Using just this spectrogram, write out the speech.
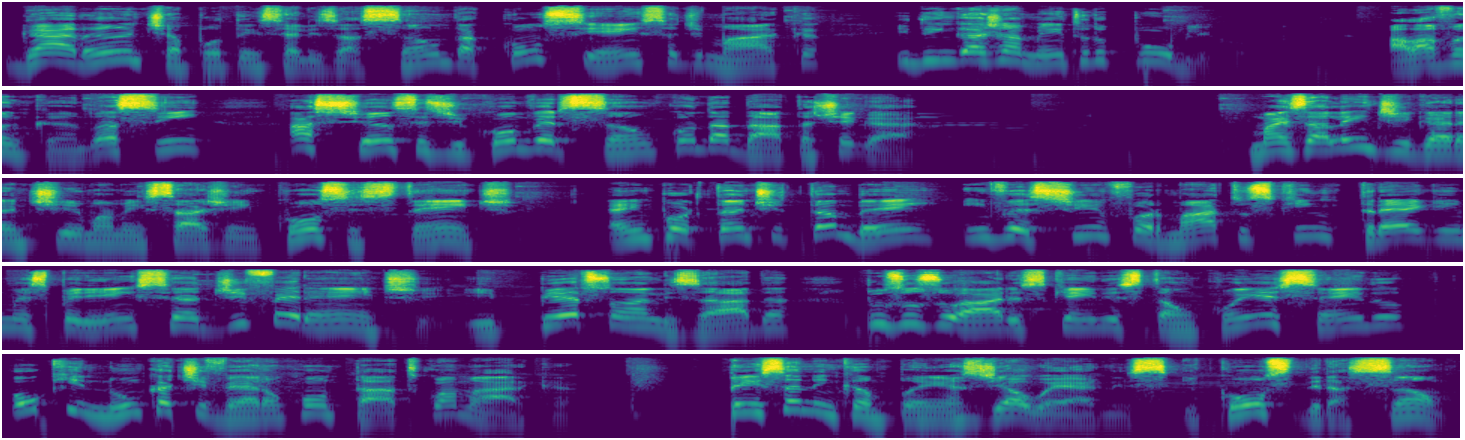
garante a potencialização da consciência de marca e do engajamento do público, alavancando assim as chances de conversão quando a data chegar. Mas além de garantir uma mensagem consistente, é importante também investir em formatos que entreguem uma experiência diferente e personalizada para os usuários que ainda estão conhecendo ou que nunca tiveram contato com a marca. Pensando em campanhas de awareness e consideração,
